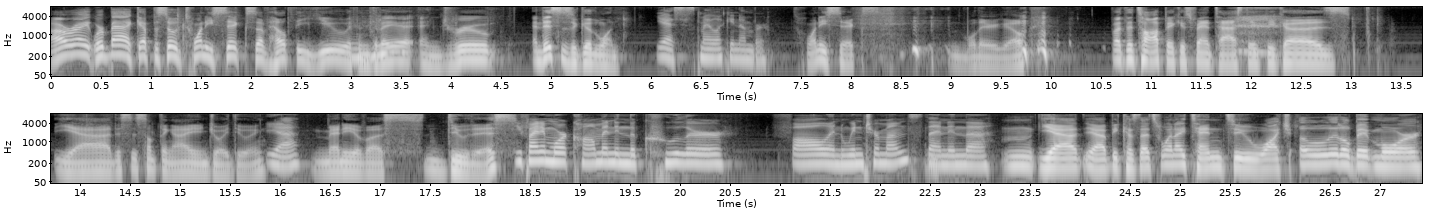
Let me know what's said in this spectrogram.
All right, we're back. Episode 26 of Healthy You with Andrea and Drew. And this is a good one. Yes, it's my lucky number. 26. well, there you go. but the topic is fantastic because, yeah, this is something I enjoy doing. Yeah. Many of us do this. Do you find it more common in the cooler fall and winter months than in the Mm, yeah, yeah, because that's when I tend to watch a little bit more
